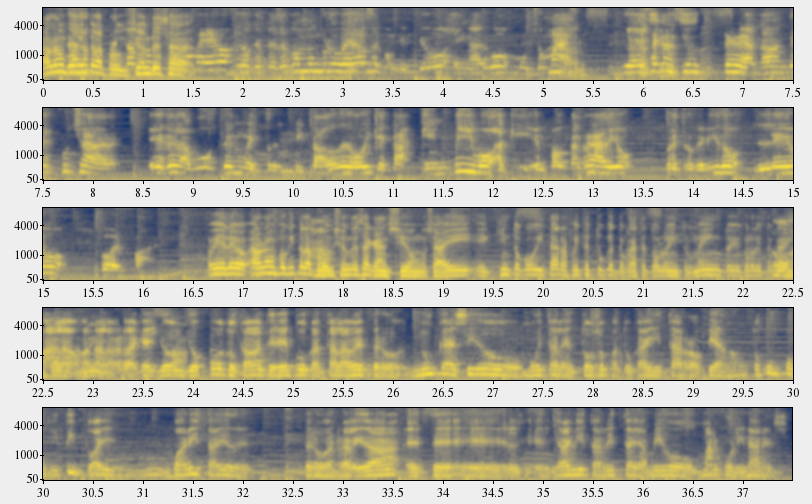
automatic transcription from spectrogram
Habla un poquito de la producción de esa. grubeo, lo que empezó como un grubeo se convirtió en algo mucho más. Y esa canción que ustedes acaban de escuchar es de la voz de nuestro invitado de hoy, que está en vivo aquí en Pauta en Radio, nuestro querido Leo Golfar. Oye, Leo, habla un poquito de la producción de esa canción. O sea, ahí, eh, ¿quién tocó guitarra? Fuiste tú que tocaste todos los instrumentos. Yo creo que No, tocas ojalá, ojalá. La verdad que yo, Ah. yo puedo tocar batería y puedo cantar a la vez, pero nunca he sido muy talentoso para tocar guitarra o piano. Toco un poquitito ahí, un cuarita ahí de. Pero en realidad, este, eh, el, el gran guitarrista y amigo Marco Linares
